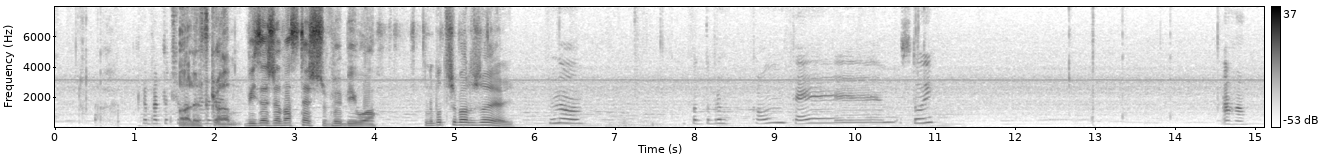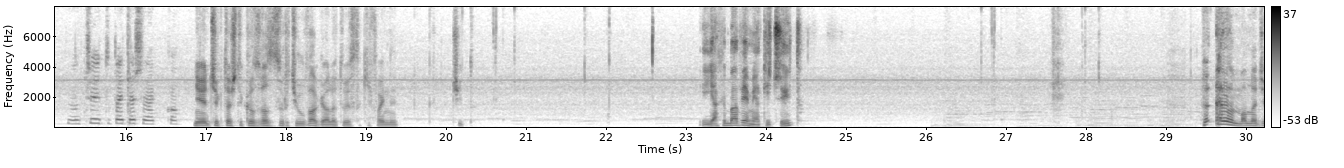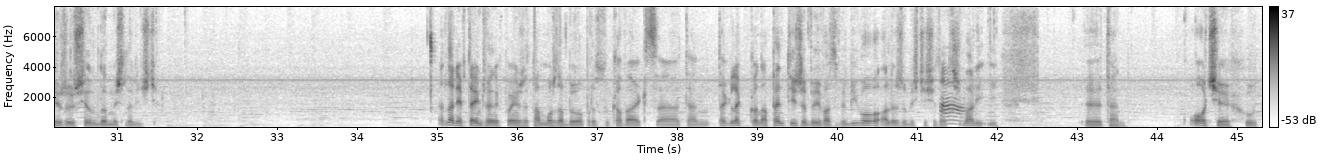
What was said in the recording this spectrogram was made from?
Chyba to trzeba Ale trochę skam. widzę, że was też wybiło. No bo trzeba lżej. No. Pod dobrym kątem. Stój. Aha. No czyli tutaj też lekko. Nie wiem, czy ktoś tylko z was zwrócił uwagę, ale tu jest taki fajny cheat. I ja chyba wiem jaki cheat. Mam nadzieję, że już się domyśleliście. A dla niewtajemniczonych powiem, że tam można było po prostu kawałek se ten, tak lekko napętlić, żeby was wybiło, ale żebyście się zatrzymali i y, ten, ociechu,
